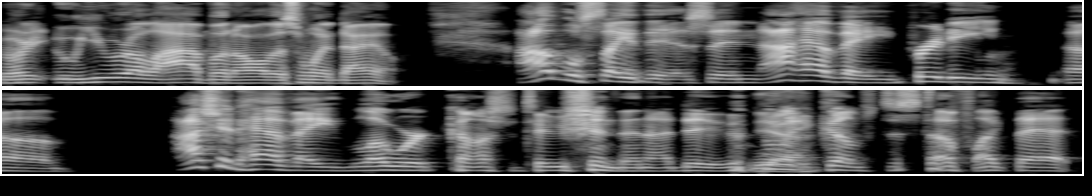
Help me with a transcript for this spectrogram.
Or you were alive when all this went down. I will say this, and I have a pretty. Uh, I should have a lower constitution than I do Yeah. when it comes to stuff like that.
